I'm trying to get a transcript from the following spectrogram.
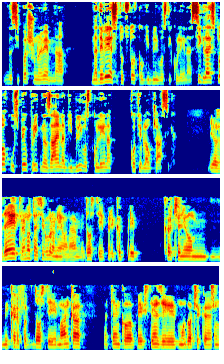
da si prišel, ne vem, na, na 90 odstotkov gibljivosti kolena. Si kdaj sploh uspel priti nazaj na gibljivost kolena, kot je bila včasih? Ja, zdaj trenutno je sigurno ne, mi dosti pri, pri krčenju mi krv dosti manjka, medtem ko pri ekstenziji mogoče kakšen,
